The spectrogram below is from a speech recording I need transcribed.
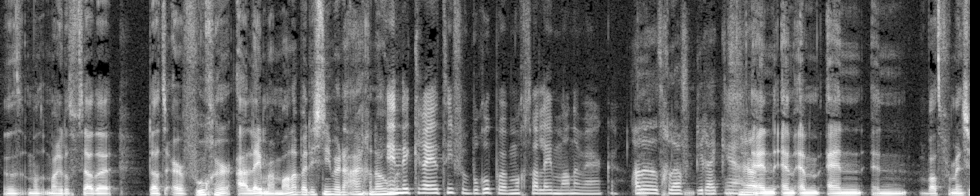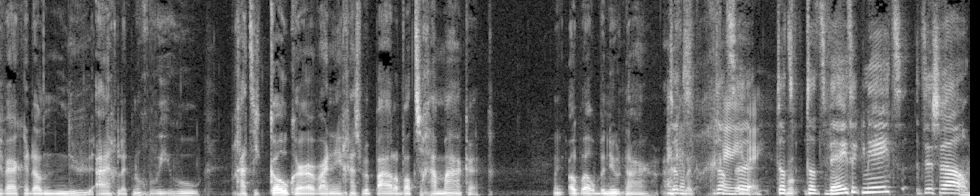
want Marilot vertelde dat er vroeger alleen maar mannen bij Disney werden aangenomen. In de creatieve beroepen mochten alleen mannen werken. Oh, dat geloof ik direct. Ja. Ja. En, en, en, en, en wat voor mensen werken dan nu eigenlijk nog? Wie, hoe gaat die koker? Wanneer gaan ze bepalen wat ze gaan maken? Ben ik ook wel benieuwd naar Ik eigenlijk. heb Dat, geen eh, idee. dat, dat weet ik niet. Het is wel.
